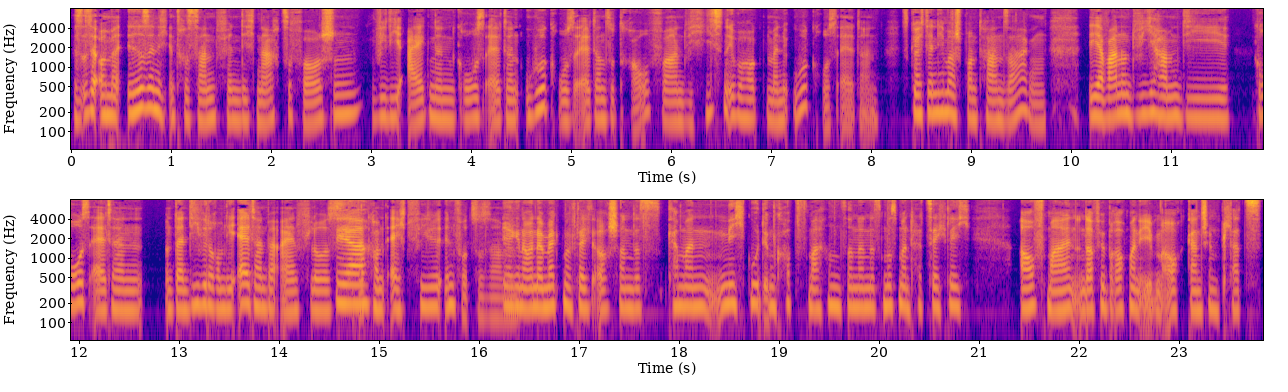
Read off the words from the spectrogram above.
Es ist ja auch immer irrsinnig interessant, finde ich, nachzuforschen, wie die eigenen Großeltern, Urgroßeltern so drauf waren. Wie hießen überhaupt meine Urgroßeltern? Das kann ich dir nicht mal spontan sagen. Ja, wann und wie haben die Großeltern und dann die wiederum die Eltern beeinflusst. Ja. Da kommt echt viel Info zusammen. Ja, genau. Und da merkt man vielleicht auch schon, das kann man nicht gut im Kopf machen, sondern das muss man tatsächlich aufmalen. Und dafür braucht man eben auch ganz schön Platz,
